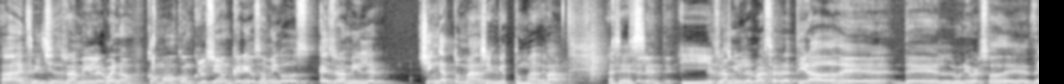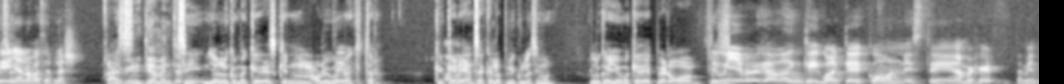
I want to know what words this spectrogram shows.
Ay, Sí, pinche sí. Ezra Miller. Bueno, como conclusión, queridos amigos, Ezra Miller, chinga tu madre. Chinga tu madre. ¿Va? Así es. Excelente. Y Ezra pues, Miller va a ser retirado de- del universo de. Sí, ya no va a ser Flash. ah, Definitivamente. Sí, yo lo que me quedé es que no lo iban Sí. a quitar. Que querían sacar la película, Simón. Es lo que yo me quedé, pero. pues, Según yo me había quedado en que igual que con este Amber Heard, también.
